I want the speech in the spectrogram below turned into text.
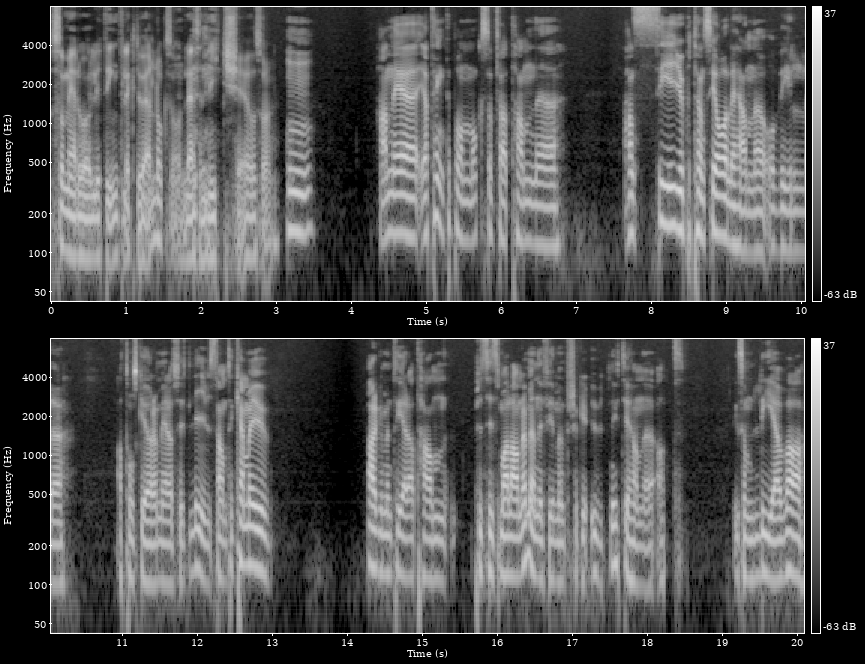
Som är då lite intellektuell också. Läser Nietzsche och så. Mm. Han är, jag tänkte på honom också för att han, eh, han ser ju potential i henne och vill eh, att hon ska göra mer av sitt liv. Samtidigt kan man ju argumentera att han, precis som alla andra män i filmen, försöker utnyttja henne att liksom leva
